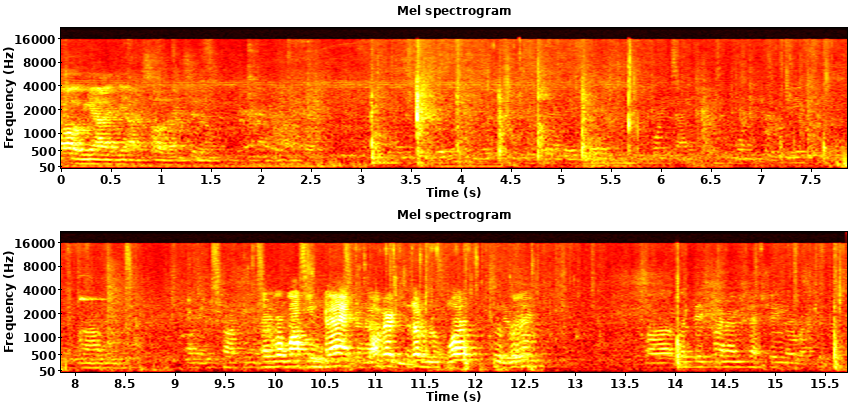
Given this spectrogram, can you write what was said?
Oh, yeah, yeah, I saw that too. Um, are we talking And we're walking back over to the what to the room. Uh, like they plan on catching the rocket booster,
